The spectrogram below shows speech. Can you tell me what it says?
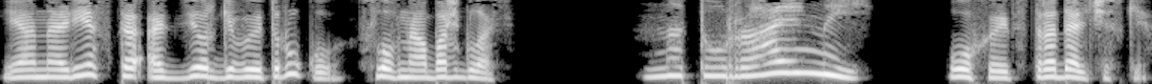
и она резко отдергивает руку, словно обожглась. «Натуральный?» — охает страдальчески.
